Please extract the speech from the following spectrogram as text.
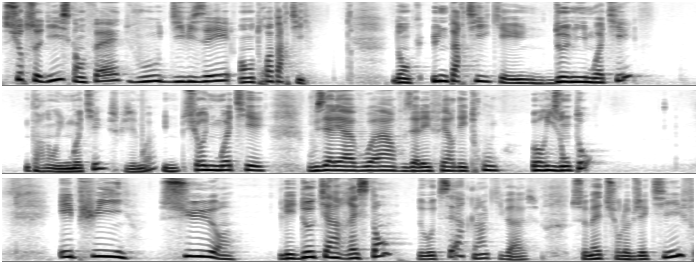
Sur ce disque, en fait, vous divisez en trois parties. Donc une partie qui est une demi-moitié, pardon, une moitié, excusez-moi. sur une moitié, vous allez avoir, vous allez faire des trous horizontaux. Et puis sur les deux quarts restants de votre cercle, hein, qui va se mettre sur l'objectif,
